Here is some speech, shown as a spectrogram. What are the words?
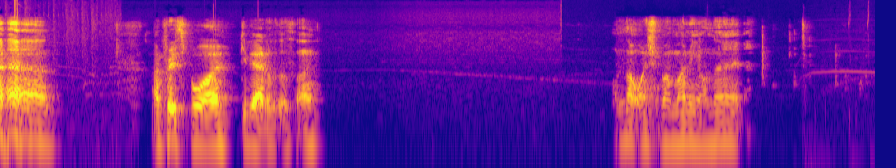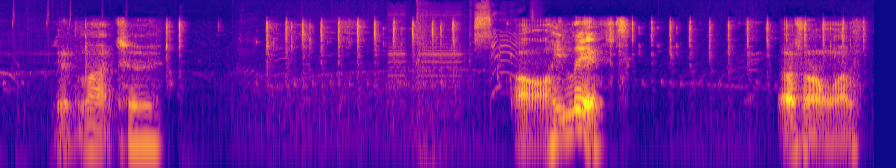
I press Y, get out of the thing. I'm not wasting my money on that. Get it Mark II. Oh, he left. That's the wrong one.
